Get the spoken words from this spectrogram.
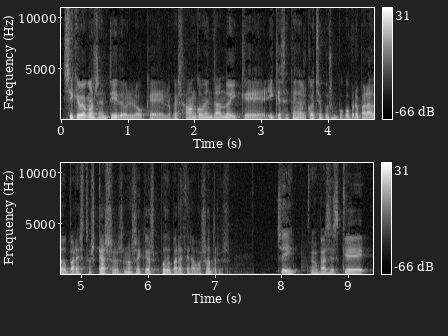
sí que veo con sentido lo que, lo que estaban comentando y que, y que se tenga el coche pues un poco preparado para estos casos. No sé qué os puede parecer a vosotros. Sí, lo que pasa es que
